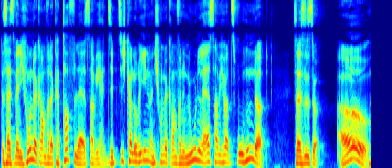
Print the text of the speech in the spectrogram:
Das heißt, wenn ich 100 Gramm von der Kartoffel esse, habe ich halt 70 Kalorien. Wenn ich 100 Gramm von den Nudeln esse, habe ich halt 200. Das heißt, es ist so, oh.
